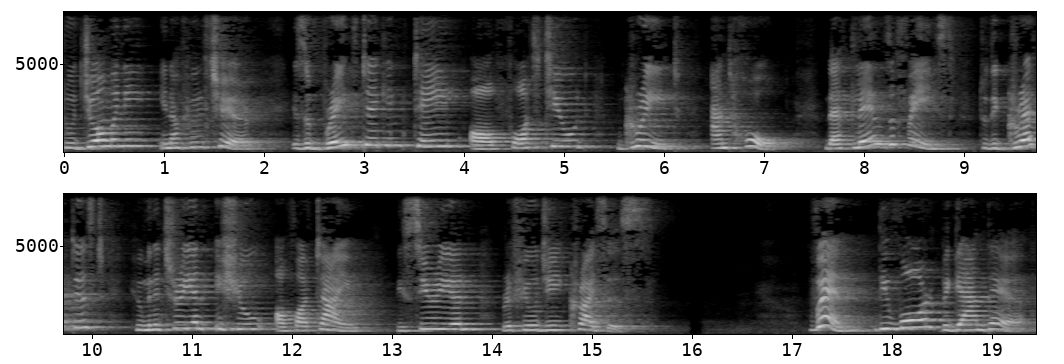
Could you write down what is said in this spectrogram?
to Germany in a wheelchair is a breathtaking tale of fortitude, greed and hope that lends a face to the greatest humanitarian issue of our time, the Syrian refugee crisis. When the war began there,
